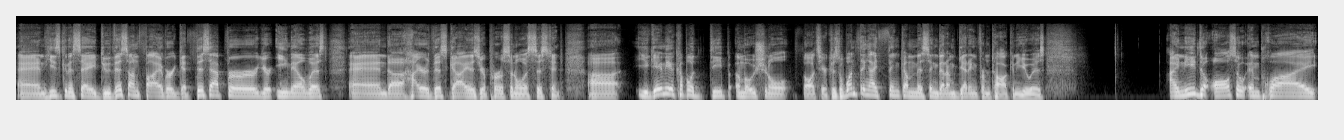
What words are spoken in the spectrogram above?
And he's going to say, do this on Fiverr, get this app for your email list, and uh, hire this guy as your personal assistant. Uh, you gave me a couple of deep emotional thoughts here because the one thing I think I'm missing that I'm getting from talking to you is I need to also imply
